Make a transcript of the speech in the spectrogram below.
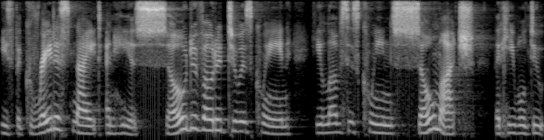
He's the greatest knight, and he is so devoted to his queen. He loves his queen so much that he will do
